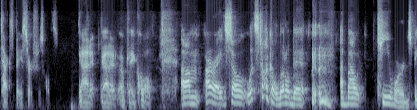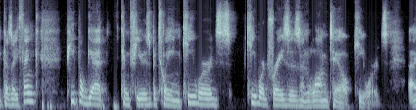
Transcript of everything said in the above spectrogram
text-based search results. Got it. Got it. Okay, cool. Um, all right. So let's talk a little bit about keywords because I think people get confused between keywords, keyword phrases, and long tail keywords. Uh,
